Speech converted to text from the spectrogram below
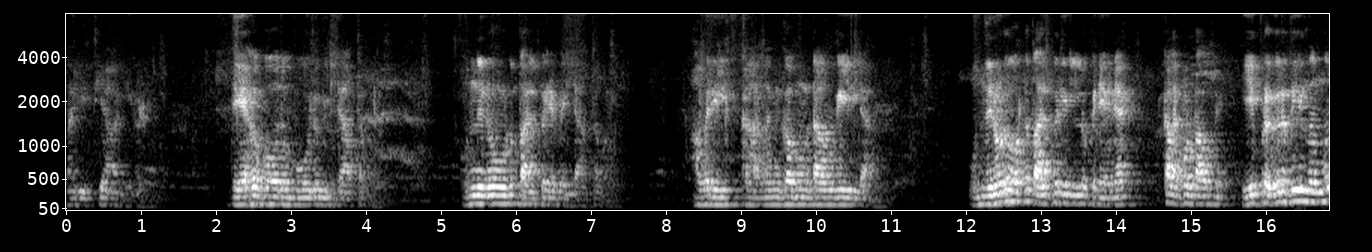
പരിത്യാഗികൾ. ദേഹബോധം പോലും ഇല്ലാത്തവർ ഒന്നിനോടും താല്പര്യമില്ലാത്തവർ. അവരിൽ കളങ്കമുണ്ടാവുകയില്ല. ഒന്നിനോടും അവർക്ക് താല്പര്യമില്ലല്ലോ പിന്നെ എങ്ങനെ കളങ്കമുണ്ടാവുന്നേ. ഈ പ്രകൃതിയിൽ നിന്ന്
